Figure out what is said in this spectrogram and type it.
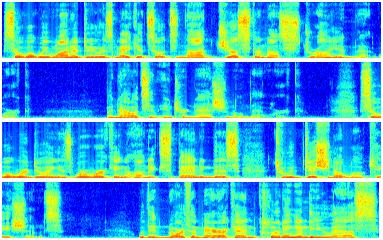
So, what we want to do is make it so it's not just an Australian network, but now it's an international network. So, what we're doing is we're working on expanding this to additional locations within North America, including in the U.S.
